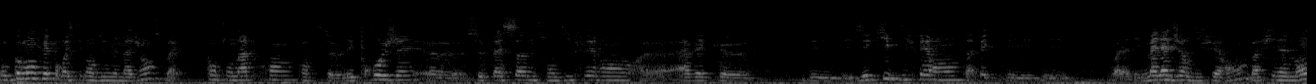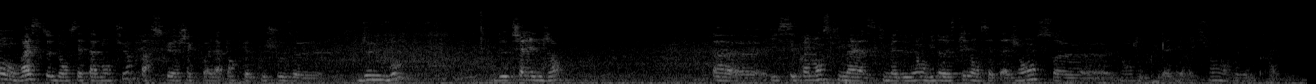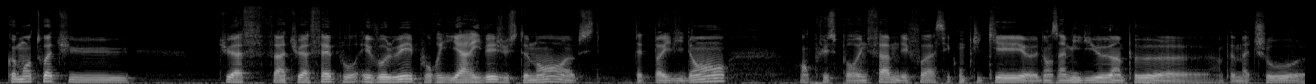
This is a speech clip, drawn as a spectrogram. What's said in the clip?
Donc comment on fait pour rester dans une même agence? Bah, Quand on apprend, quand euh, les projets euh, se façonnent, sont différents, euh, avec des, équipes différentes, avec des, voilà, des managers différents, bah, finalement on reste dans cette aventure parce qu'à chaque fois elle apporte quelque chose de nouveau, de challengeant. Euh, et c'est vraiment ce qui m'a donné envie de rester dans cette agence euh, dont j'ai pris la direction en 2013. Comment toi tu, as, fait pour évoluer, pour y arriver justement euh, C'était peut-être pas évident. En plus, pour une femme, des fois, c'est compliqué dans un milieu un peu, macho,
